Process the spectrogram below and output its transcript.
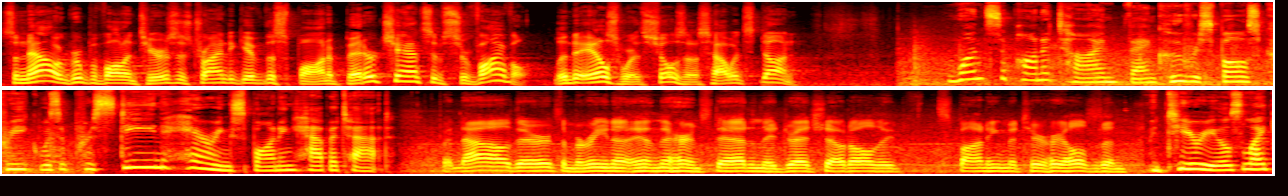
So now a group of volunteers is trying to give the spawn a better chance of survival. Linda Aylesworth shows us how it's done. Once upon a time, Vancouver's False Creek was a pristine herring spawning habitat. But now there's a marina in there instead, and they dredged out all the spawning materials and materials like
